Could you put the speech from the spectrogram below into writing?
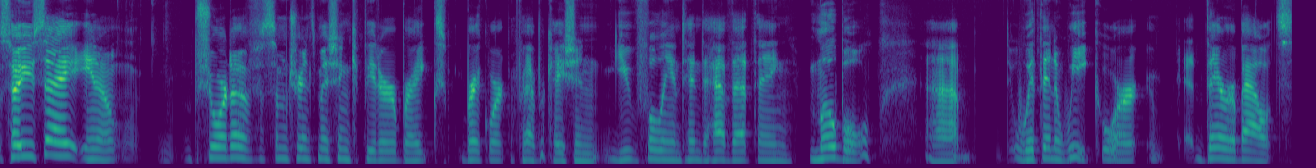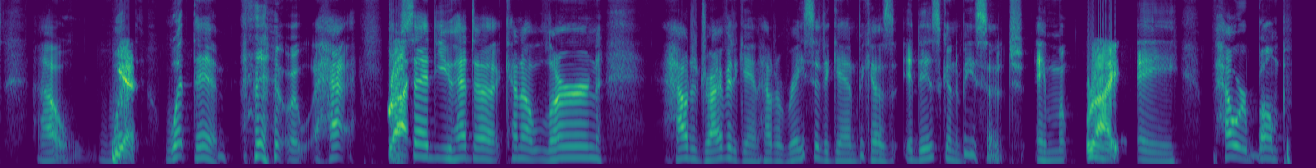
so you say you know short of some transmission, computer, brakes, brake work, fabrication, you fully intend to have that thing mobile uh, within a week or thereabouts. Uh, what, yeah. what then? how, right. You said you had to kind of learn how to drive it again, how to race it again, because it is going to be such a right a power bump.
